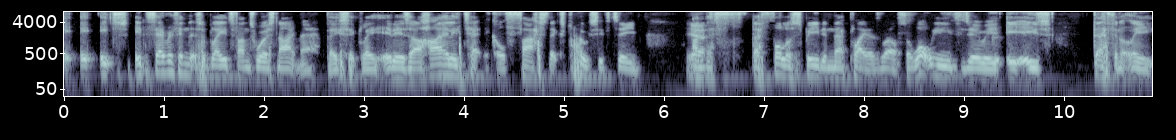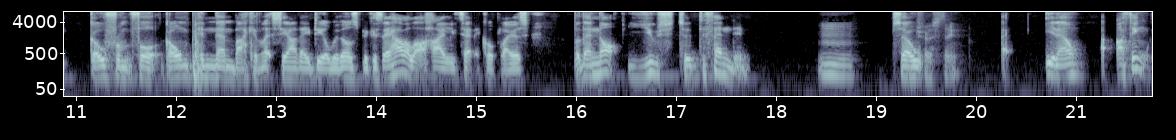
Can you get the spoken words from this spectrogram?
It, it, it's it's everything that's a Blades fan's worst nightmare. Basically, it is a highly technical, fast, explosive team, Yeah. and they're, they're full of speed in their play as well. So what we need to do is, is definitely go front foot, go and pin them back, and let's see how they deal with us because they have a lot of highly technical players, but they're not used to defending. Mm, So interesting. You know, I think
